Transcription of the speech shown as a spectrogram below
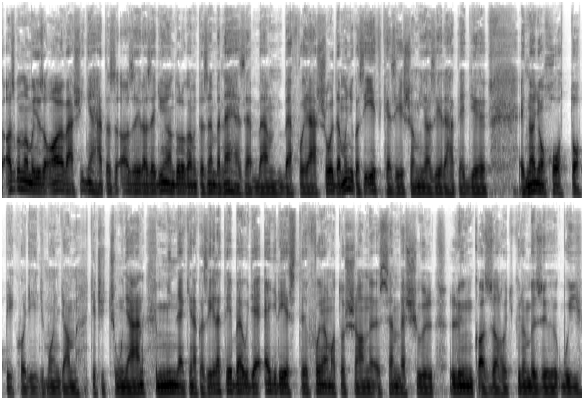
Azt gondolom, hogy az alvás, igen, hát az, azért az egy olyan dolog, amit az ember nehezebben befolyásol, de mondjuk az étkezés, ami azért hát egy, egy nagyon hot topic, hogy így mondjam, kicsit csúnyán, mindenkinek az életébe. Ugye egyrészt folyamatosan szembesülünk azzal, hogy különböző új,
